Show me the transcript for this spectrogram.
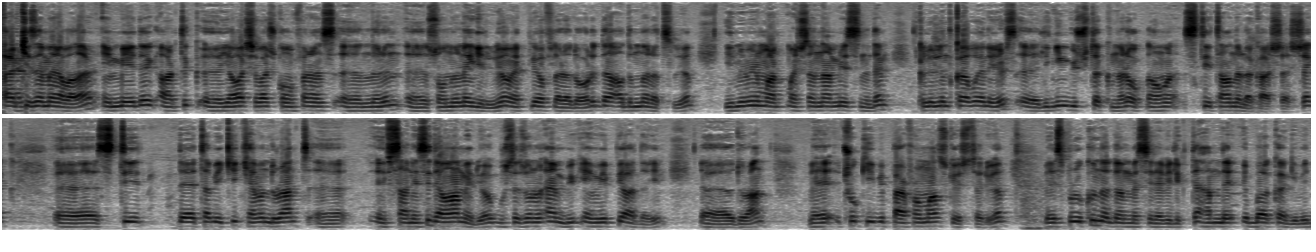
Herkese merhabalar. NBA'de artık e, yavaş yavaş konferansların e, sonlarına geliniyor ve playofflara doğru da adımlar atılıyor. 21 Mart maçlarından birisinde de Cleveland Cavaliers e, ligin güçlü takımları Oklahoma City Thunder'la karşılaşacak. E, City'de tabii ki Kevin Durant e, efsanesi devam ediyor. Bu sezonun en büyük MVP adayı e, Durant ve çok iyi bir performans gösteriyor. Westbrook'un da dönmesiyle birlikte hem de Ibaka gibi,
